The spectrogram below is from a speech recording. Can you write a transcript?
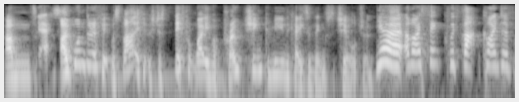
And Yes. I wonder if it was that, if it was just a different way of approaching communicating things to children. Yeah, and I think with that kind of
